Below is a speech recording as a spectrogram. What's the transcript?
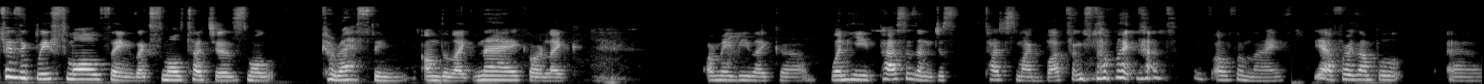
physically small things like small touches, small caressing on the like neck or like or maybe like uh, when he passes and just touches my butt and stuff like that. It's also nice. Yeah, for example, uh,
